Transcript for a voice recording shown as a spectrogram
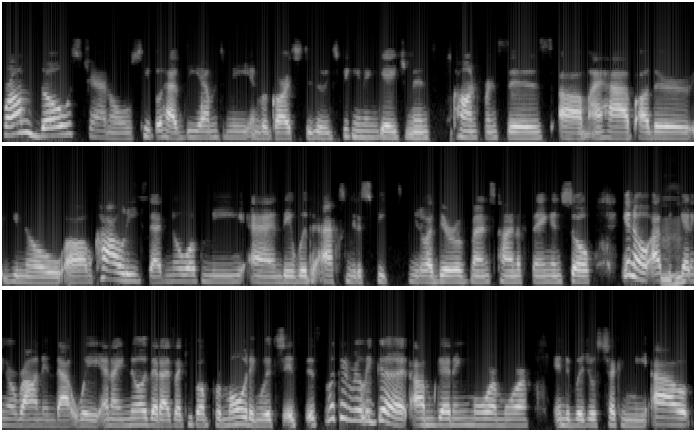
from those channels, people have DM'd me in regards to doing speaking engagements, conferences. Um, I have other, you know, um, colleagues that know of me and they would ask me to speak, you know, at their events kind of thing. And so, you know, I've been mm-hmm. getting around in that way. And I know that as I keep on promoting, which it's, it's looking really good, I'm getting more and more individuals checking me out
